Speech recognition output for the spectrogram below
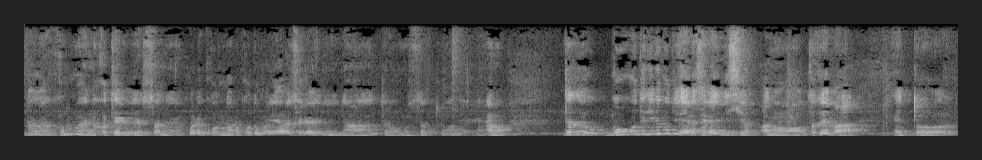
なんかこの前なんかテレビでやってたんだよこれこんなの子供にやらせりゃいいのになーなんて思ってたこともあるんだよね。あのだって合法的なことやらせりゃいいんですよ。あの、例えばえっと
